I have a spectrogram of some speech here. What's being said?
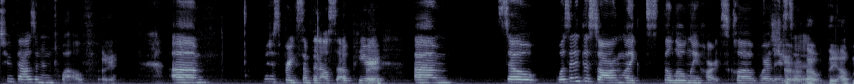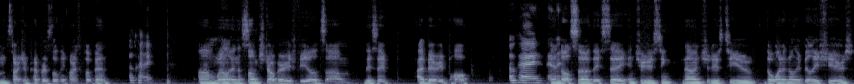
2012. Okay. Um, let me just bring something else up here. Okay. Um, so wasn't it the song like the Lonely Hearts Club where they Stra- said, that, the album Sgt. Pepper's Lonely Hearts Club Band. okay, Um, well, in the song Strawberry Fields, um, they say, I buried Paul. okay, and, And then, also they say, introducing, now introduce to you the one and only Billy Shears.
